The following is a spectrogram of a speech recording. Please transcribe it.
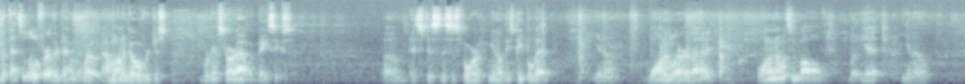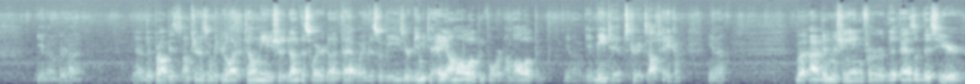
But that's a little further down the road. I want to go over just, we're going to start out with basics. Um, it's just this is for you know these people that you know want to learn about it, want to know what's involved, but yet you know, you know they're not. You know, they're probably. I'm sure there's gonna be people like telling me you should have done it this way or done it that way. This would be easier. Give me to. Hey, I'm all open for it. I'm all open. You know, give me tips, tricks. I'll take them. You know. But I've been machining for the, as of this year.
